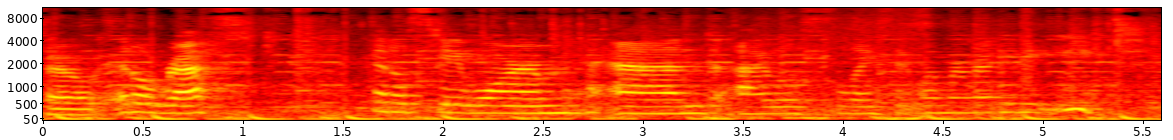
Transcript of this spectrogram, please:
So it'll rest, it'll stay warm, and I will slice it when we're ready to eat.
